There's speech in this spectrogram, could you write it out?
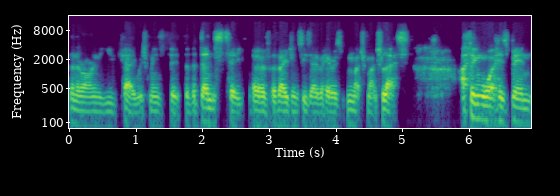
than there are in the UK, which means that the density of, of agencies over here is much, much less. I think what has been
